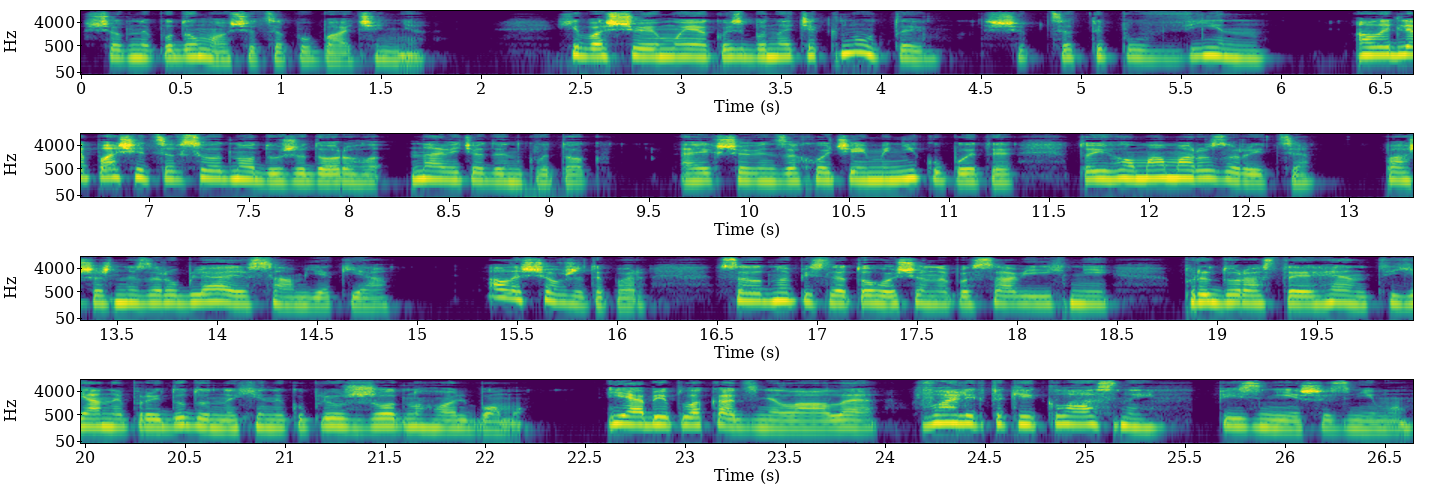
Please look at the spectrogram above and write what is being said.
щоб не подумав, що це побачення. Хіба що йому якось би натякнути, щоб це типу він. Але для Паші це все одно дуже дорого, навіть один квиток. А якщо він захоче і мені купити, то його мама розориться. Паша ж не заробляє сам, як я. Але що вже тепер? Все одно після того, що написав їхній придурастий агент, я не прийду до них і не куплю жодного альбому. Я б і плакат зняла, але валік такий класний, пізніше зніму.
